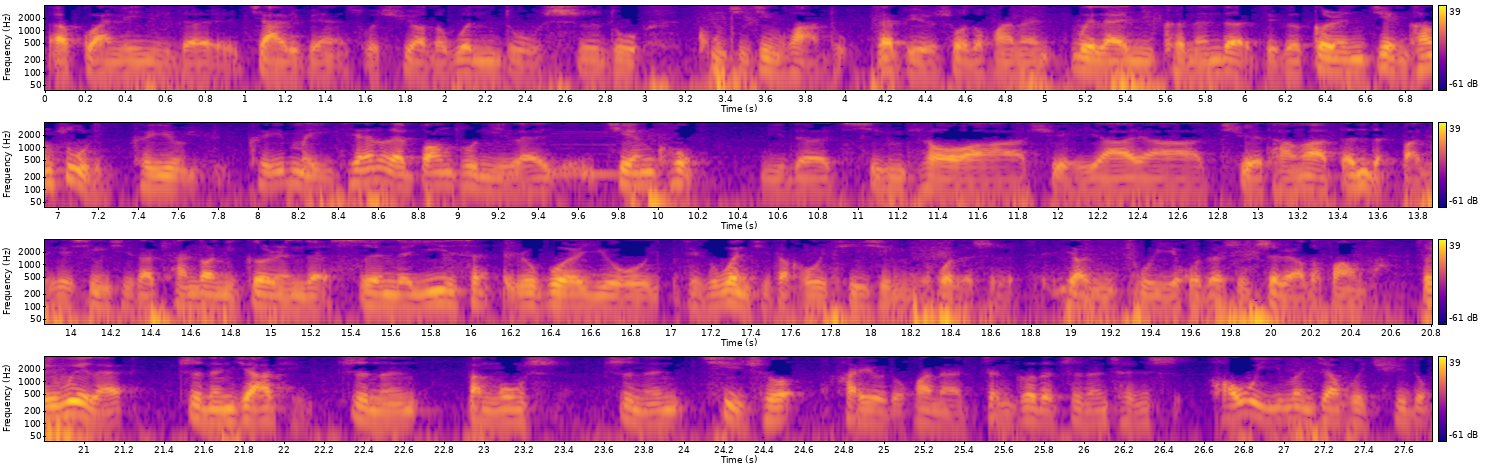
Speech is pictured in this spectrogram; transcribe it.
呃管理你的家里边所需要的温度、湿度、空气净化度。再比如说的话呢，未来你可能的这个个人健康助理，可以可以每天来帮助你来监控。你的心跳啊、血压呀、血糖啊等等，把这些信息再传到你个人的私人的医生，如果有这个问题的话，会提醒你，或者是要你注意，或者是治疗的方法。所以未来智能家庭、智能办公室、智能汽车，还有的话呢，整个的智能城市，毫无疑问将会驱动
